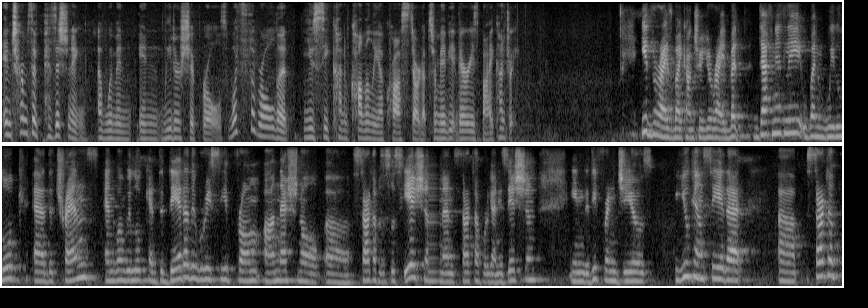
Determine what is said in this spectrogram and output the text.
in terms of positioning of women in leadership roles, what's the role that you see kind of commonly across startups, or maybe it varies by country? It varies by country, you're right. But definitely when we look at the trends and when we look at the data that we receive from our National uh, Startups Association and Startup Organization in the different geos, you can see that uh, startups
